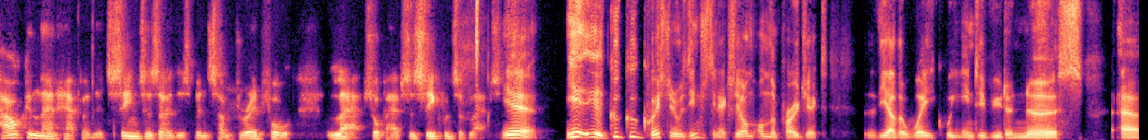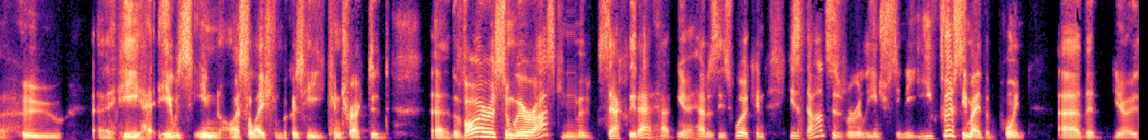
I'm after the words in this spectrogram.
How can that happen? It seems as though there's been some dreadful lapse or perhaps a sequence of lapses. Yeah, yeah, yeah, good, good question. It was interesting actually. On on the project the other week, we interviewed a nurse uh, who uh, he he was in isolation because he contracted uh, the virus, and we were asking him exactly that. How you know how does this work? And his answers were really interesting. He, he firstly made the point uh, that you know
